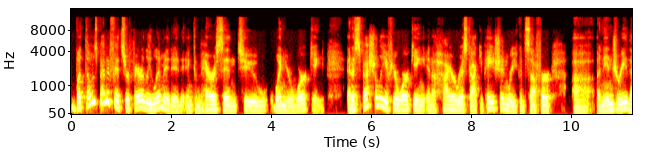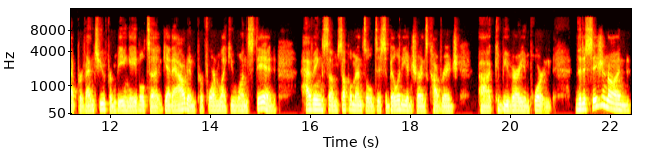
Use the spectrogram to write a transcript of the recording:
but those benefits are fairly limited in comparison to when you're working. And especially if you're working in a higher risk occupation where you could suffer uh, an injury that prevents you from being able to get out and perform like you once did, having some supplemental disability insurance coverage uh, can be very important. The decision on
